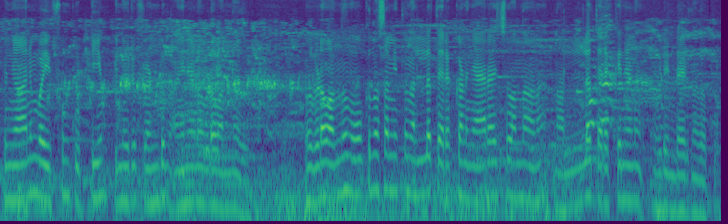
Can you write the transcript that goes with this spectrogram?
അപ്പം ഞാനും വൈഫും കുട്ടിയും പിന്നെ ഒരു ഫ്രണ്ടും അങ്ങനെയാണ് ഇവിടെ വന്നത്. അപ്പോൾ ഇവിടെ വന്ന് നോക്കുന്ന സമയത്ത് നല്ല തിരക്കാണ്. ഞായറാഴ്ച വന്നാണ് നല്ല തിരക്കിനാണ് ഇവിടെ ഉണ്ടായിരുന്നത് അപ്പോൾ.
